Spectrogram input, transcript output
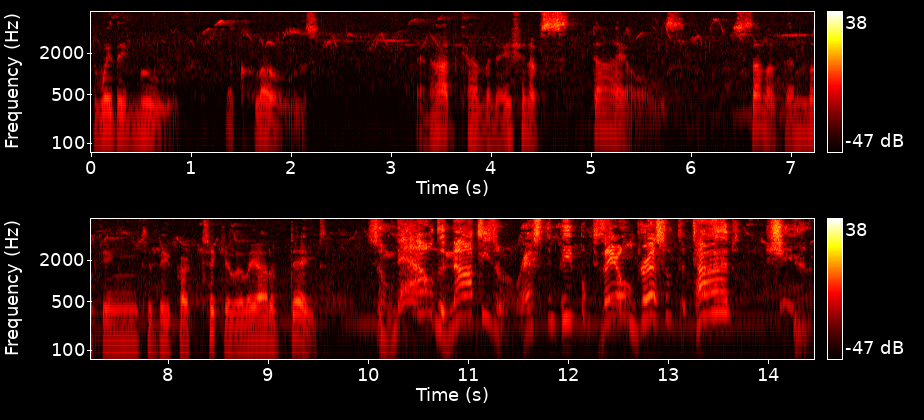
The way they move, their clothes, an odd combination of styles. Some of them looking to be particularly out of date. So now the Nazis are arresting people because they don't dress with the times? Shoot.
